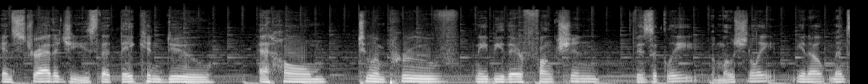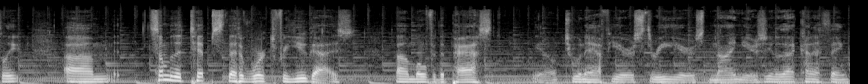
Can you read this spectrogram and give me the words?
and strategies that they can do at home to improve maybe their function physically, emotionally, you know, mentally. Um, some of the tips that have worked for you guys um, over the past, you know, two and a half years, three years, nine years, you know, that kind of thing,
